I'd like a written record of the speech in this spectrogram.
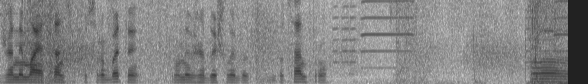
Вже немає сенсу щось робити. Вони вже дійшли до, до центру. О,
